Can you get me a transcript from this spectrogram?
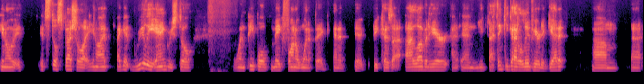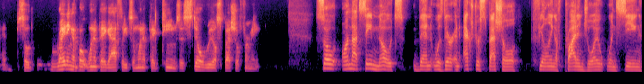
you know it, it's still special. I, you know I, I get really angry still when people make fun of Winnipeg, and it, it because I, I love it here, and you, I think you got to live here to get it. Um, uh, so writing about Winnipeg athletes and Winnipeg teams is still real special for me. So, on that same note, then was there an extra special feeling of pride and joy when seeing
